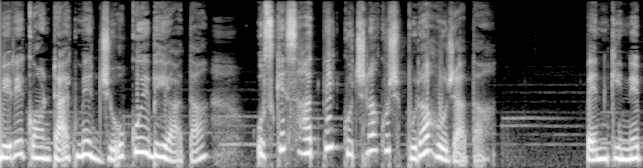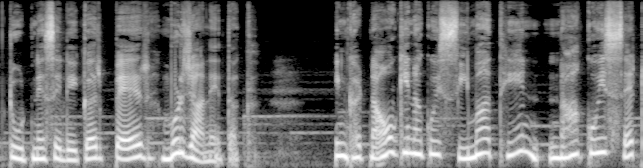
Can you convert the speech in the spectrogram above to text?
मेरे कांटेक्ट में जो कोई भी आता, उसके साथ भी कुछ ना कुछ बुरा हो जाता। पेन की निप टूटने से लेकर पैर मुड़ जाने तक। इन घटनाओं की ना कोई सीमा थी, ना कोई सेट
